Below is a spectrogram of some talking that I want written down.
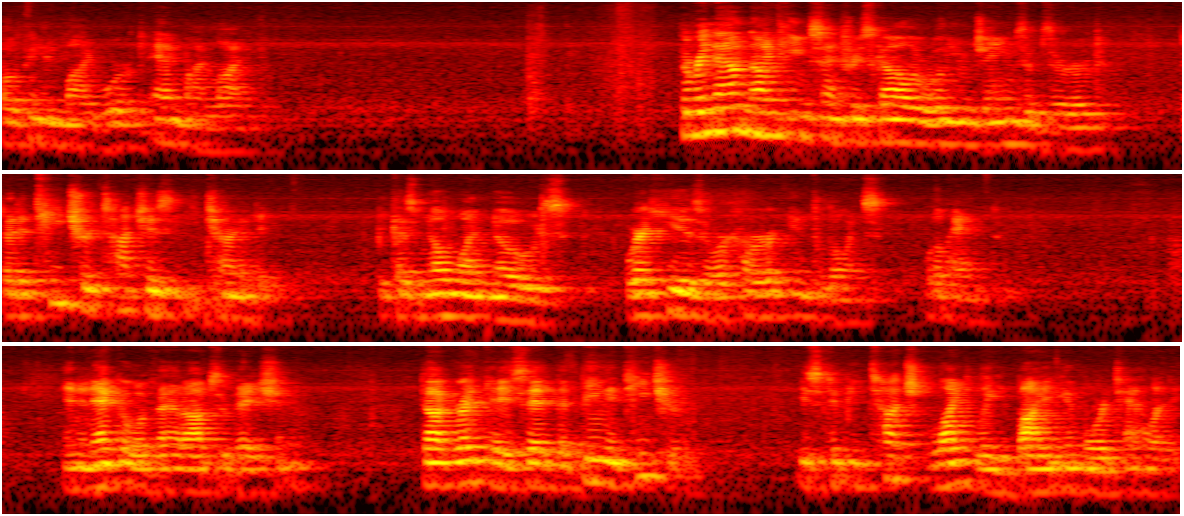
both in my work and my life. The renowned 19th century scholar William James observed that a teacher touches eternity because no one knows where his or her influence will end. In an echo of that observation, Doc Redcay said that being a teacher is to be touched lightly by immortality.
